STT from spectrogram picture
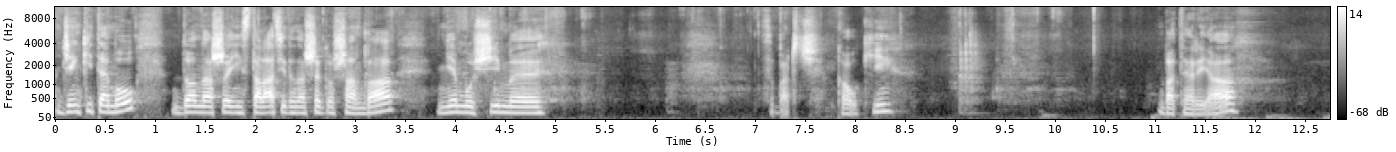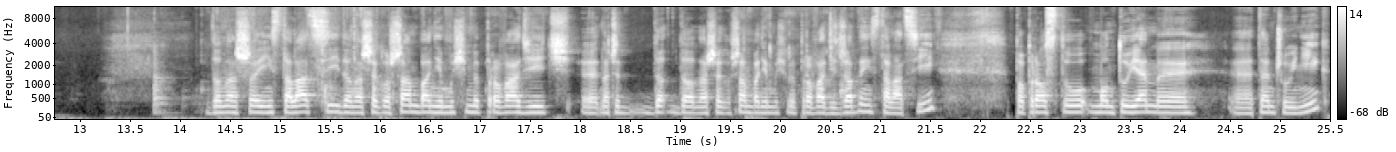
Dzięki temu do naszej instalacji, do naszego szamba nie musimy. Zobaczcie, kołki, bateria do naszej instalacji, do naszego szamba nie musimy prowadzić, e, znaczy do, do naszego szamba nie musimy prowadzić żadnej instalacji. Po prostu montujemy e, ten czujnik.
